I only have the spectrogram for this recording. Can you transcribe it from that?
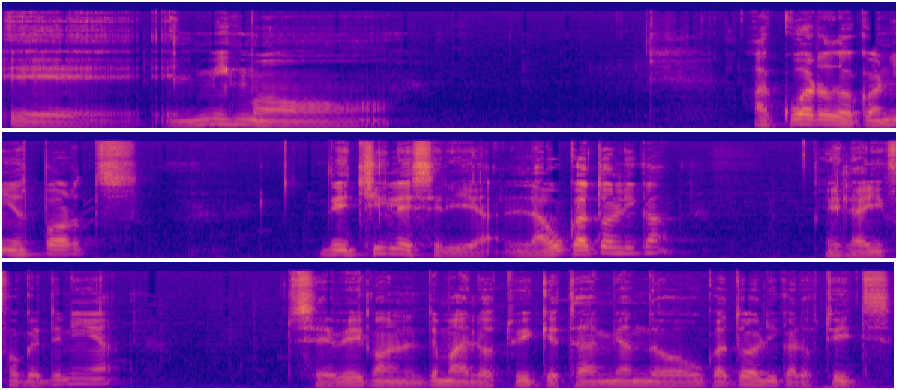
eh, el mismo acuerdo con eSports de Chile sería la U Católica, es la info que tenía. Se ve con el tema de los tweets que está enviando U Católica, los tweets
